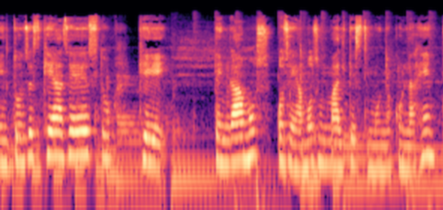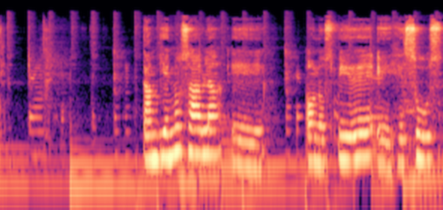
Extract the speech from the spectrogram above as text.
Entonces, ¿qué hace esto? Que tengamos o seamos un mal testimonio con la gente. También nos habla eh, o nos pide eh, Jesús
